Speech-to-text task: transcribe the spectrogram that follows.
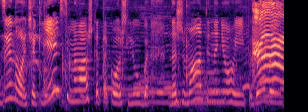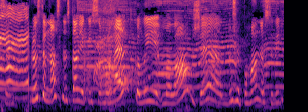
Дзвіночок є. Милашка також любить нажимати на нього, їй подобається. Просто в нас настав якийсь момент, коли мала вже дуже погано сидить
